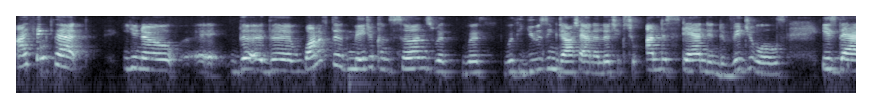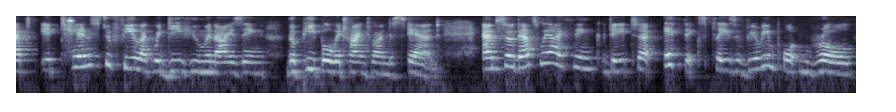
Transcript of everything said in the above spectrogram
I think that you know eh, the the one of the major concerns with with with using data analytics to understand individuals is that it tends to feel like we're dehumanizing the people we're trying to understand. And so that's where I think data ethics plays a very important role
